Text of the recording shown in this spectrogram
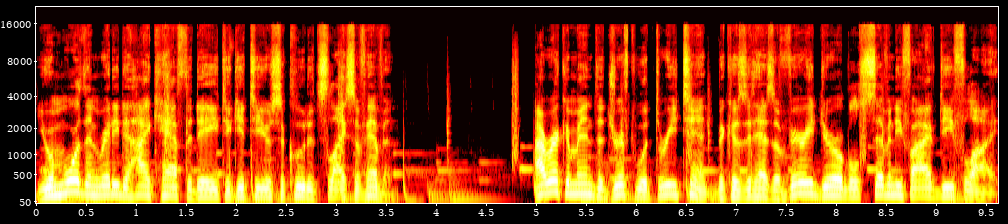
you're more than ready to hike half the day to get to your secluded slice of heaven. I recommend the Driftwood 3 tent because it has a very durable 75D fly,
